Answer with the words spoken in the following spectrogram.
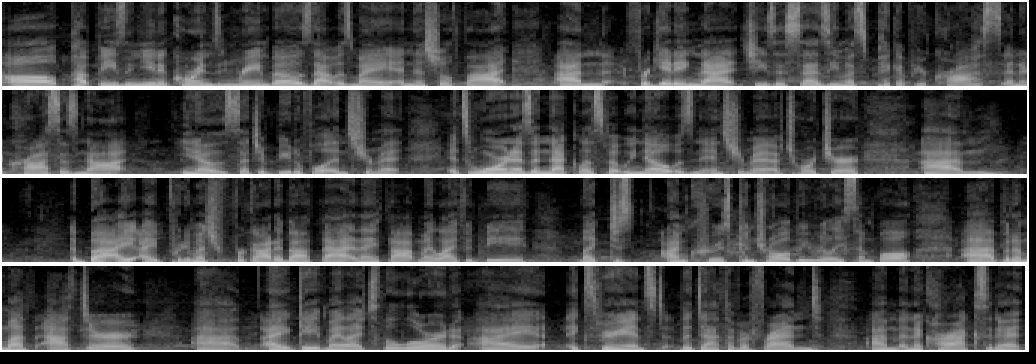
all puppies and unicorns and rainbows. That was my initial thought. Um, forgetting that Jesus says you must pick up your cross, and a cross is not you know, such a beautiful instrument. It's worn as a necklace, but we know it was an instrument of torture. Um, but I, I pretty much forgot about that, and I thought my life would be like just on cruise control. It'd be really simple. Uh, but a month after uh, I gave my life to the Lord, I experienced the death of a friend um, in a car accident,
